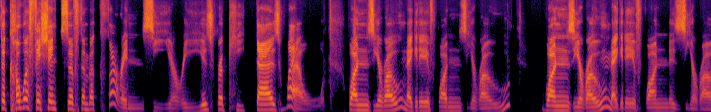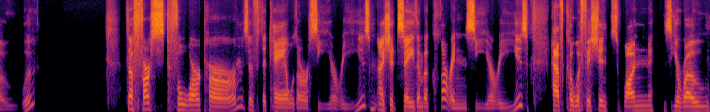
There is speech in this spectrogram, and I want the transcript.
the coefficients of the Maclaurin series repeat as well. One, zero, negative one, zero, one, zero, negative one, zero the first four terms of the Taylor series, I should say the Maclaurin series, have coefficients one, zero,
